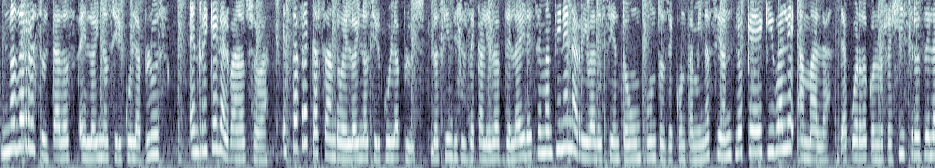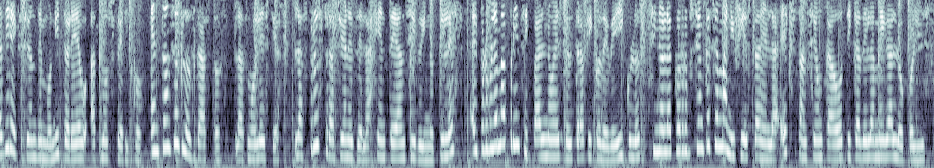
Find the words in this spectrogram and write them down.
No da resultados el Hoy No Circula Plus. Enrique Galván Ochoa. Está fracasando el Hoy No Circula Plus. Los índices de calidad del aire se mantienen arriba de 101 puntos de contaminación, lo que equivale a mala, de acuerdo con los registros de la Dirección de Monitoreo Atmosférico. Entonces los gastos, las molestias, las frustraciones de la gente han sido inútiles. El problema principal no es el tráfico de vehículos, sino la corrupción que se manifiesta en la expansión caótica de la megalópolis.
